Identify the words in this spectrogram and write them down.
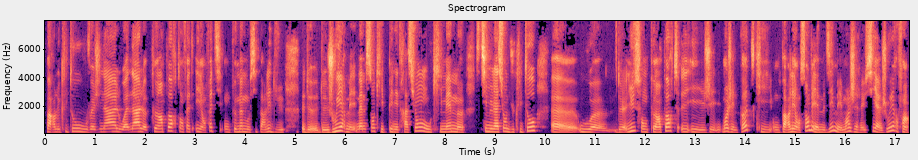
par le clito ou vaginal ou anal, peu importe en fait. Et en fait, on peut même aussi parler de, jouir, mais même sans qu'il y ait pénétration ou qu'il y ait même euh, stimulation du clito euh, ou euh, de l'anus, on peu importe. Et, moi, j'ai une pote qui on parlait ensemble et elle me dit, mais moi, j'ai réussi à jouir. Enfin,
